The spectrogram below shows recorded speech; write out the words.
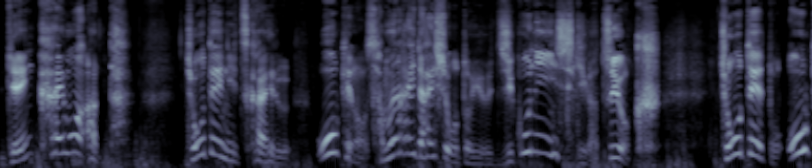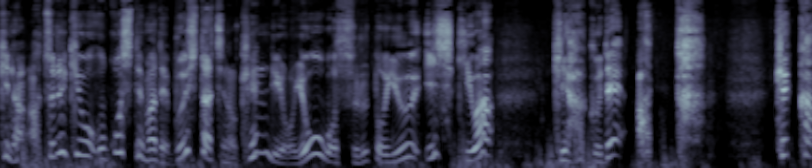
限界もあった。朝廷に仕える王家の侍大将という自己認識が強く、朝廷と大きな圧力を起こしてまで武士たちの権利を擁護するという意識は希薄であった。結果、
